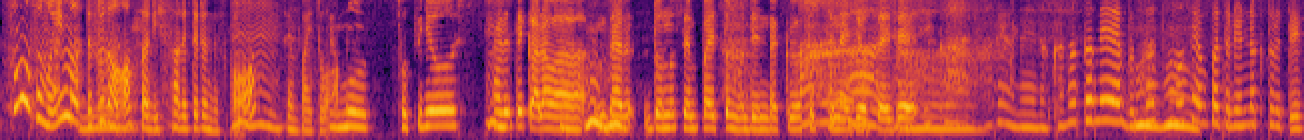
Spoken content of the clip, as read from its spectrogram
そもそも今って普段会ったりされてるんですか、うんうん。先輩とは。もう卒業されてからは、だどの先輩とも連絡を取ってない状態で、そうかそうだよね。なかなかね部活の先輩と連絡取れて、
